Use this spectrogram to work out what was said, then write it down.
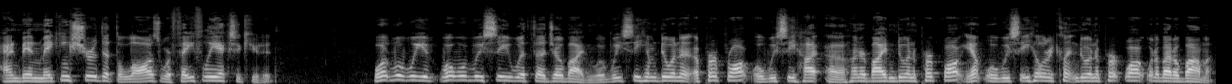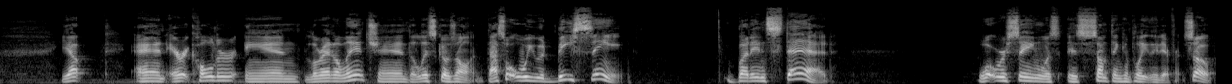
and been making sure that the laws were faithfully executed, what would we what would we see with uh, Joe Biden? Would we see him doing a, a perp walk? Will we see uh, Hunter Biden doing a perp walk? Yep. Will we see Hillary Clinton doing a perp walk? What about Obama? Yep and Eric Holder and Loretta Lynch, and the list goes on. That's what we would be seeing. But instead, what we're seeing was is something completely different. So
